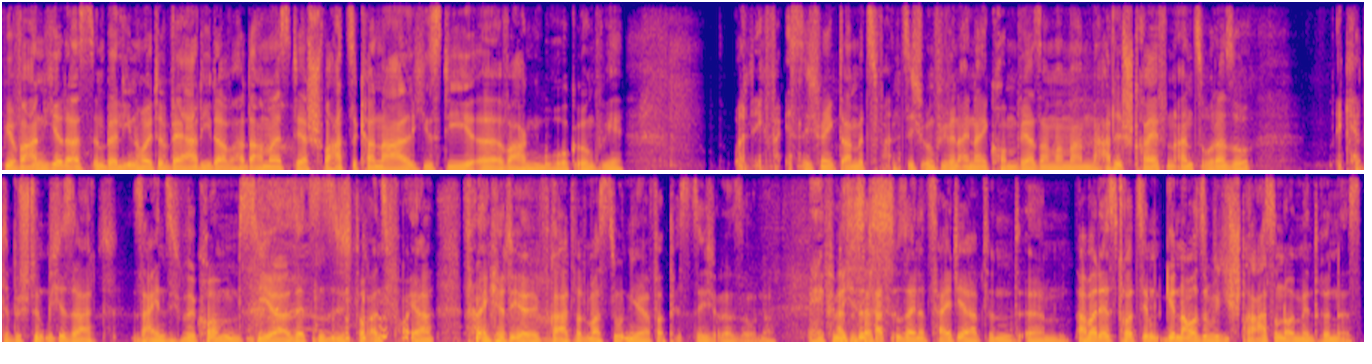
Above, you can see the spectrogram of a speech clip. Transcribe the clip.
wir waren hier, da ist in Berlin heute Verdi, da war damals der Schwarze Kanal, hieß die äh, Wagenburg irgendwie. Und ich weiß nicht, wenn ich da mit 20 irgendwie, wenn einer gekommen wäre, sagen wir mal im Nadelstreifenanzug oder so, ich hätte bestimmt nicht gesagt, seien Sie willkommen hier, setzen Sie sich doch ans Feuer. Sondern ich hätte ihr gefragt, was machst du denn hier? Verpiss dich oder so, ne? ey, für mich also das, ist hat das, so seine Zeit gehabt und ähm, aber der ist trotzdem genauso wie die Straße noch mit drin ist.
